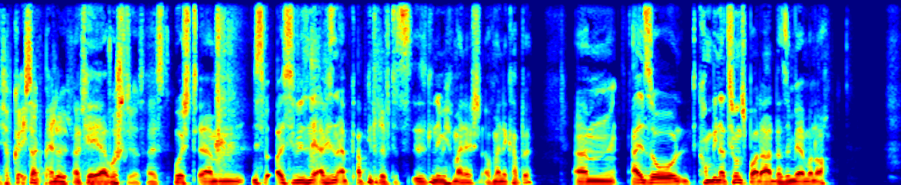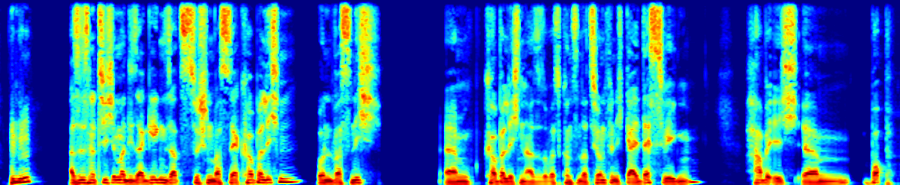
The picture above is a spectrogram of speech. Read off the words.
Ich, hab, ich sag Paddle. Okay, ja, wurscht, wie das heißt. Wurscht. Ähm, das, also wir sind, wir sind ab, abgedriftet, das nehme ich auf meine, auf meine Kappe. Ähm, also Kombinationssportarten, da sind wir immer noch. Mhm. Also es ist natürlich immer dieser Gegensatz zwischen was sehr körperlichem und was nicht ähm, körperlichen, also sowas Konzentration finde ich geil. Deswegen habe ich ähm, Bob,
